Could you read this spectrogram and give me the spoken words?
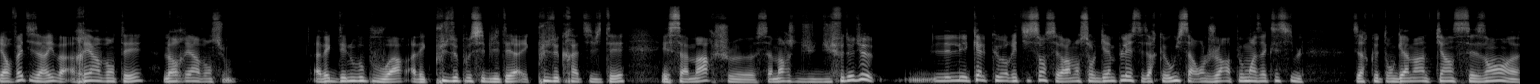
Et en fait, ils arrivent à réinventer leur réinvention avec des nouveaux pouvoirs, avec plus de possibilités, avec plus de créativité. Et ça marche, euh, ça marche du, du feu de Dieu. Les, les quelques réticences, c'est vraiment sur le gameplay. C'est-à-dire que oui, ça rend le jeu un peu moins accessible. C'est-à-dire que ton gamin de 15-16 ans, euh,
